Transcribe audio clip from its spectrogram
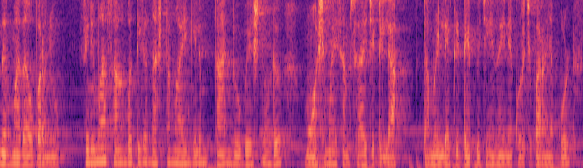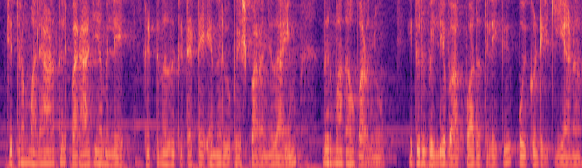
നിർമ്മാതാവ് പറഞ്ഞു. സിനിമ സാമ്പത്തിക നഷ്ടമായെങ്കിലും താൻ രൂപേഷിനോട് മോശമായി സംസാരിച്ചിട്ടില്ല. തമിഴിലേക്ക് ഡബ് ചെയ്യുന്നതിനെക്കുറിച്ച് പറഞ്ഞപ്പോൾ ചിത്രം മലയാളത്തിൽ പരാജയമല്ലേ കിട്ടുന്നത് കിട്ടട്ടെ എന്ന് രൂപേഷ് പറഞ്ഞതായും നിർമ്മാതാവ് പറഞ്ഞു. ഇതൊരു വലിയ വാഗ്വാദത്തിലേക്ക് പോയിക്കൊണ്ടിരിക്കുകയാണ്.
